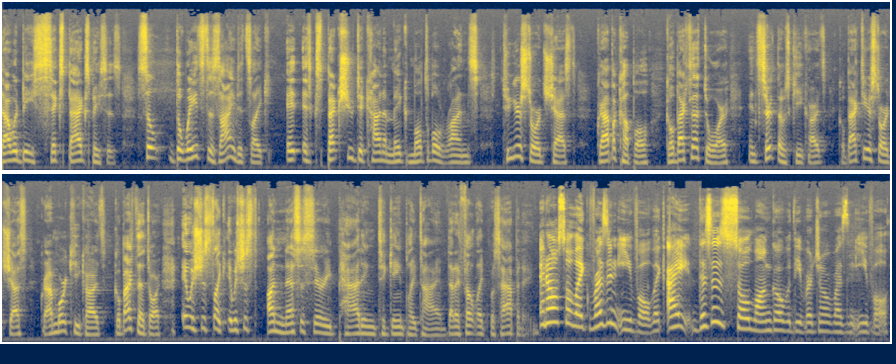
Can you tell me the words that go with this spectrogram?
that would be six bag spaces. So the way it's designed, it's like it expects you to kind of make multiple runs to your storage chest, grab a couple, go back to that door, insert those key cards, go back to your storage chest, grab more key cards, go back to that door. It was just like it was just unnecessary padding to gameplay time that I felt like was happening. And also like Resident Evil, like I this is so long ago with the original Resident Evil.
